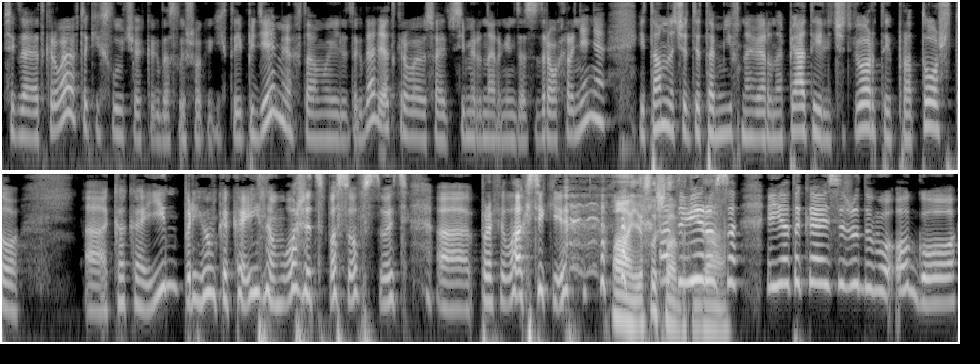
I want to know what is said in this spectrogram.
всегда я открываю в таких случаях, когда слышу о каких-то эпидемиях там или так далее, открываю сайт Всемирной организации здравоохранения, и там, значит, где-то миф, наверное, пятый или четвертый про то, что кокаин, прием кокаина может способствовать а, профилактике А, я слышал от этом, да. вируса. И я такая сижу, думаю, ого.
